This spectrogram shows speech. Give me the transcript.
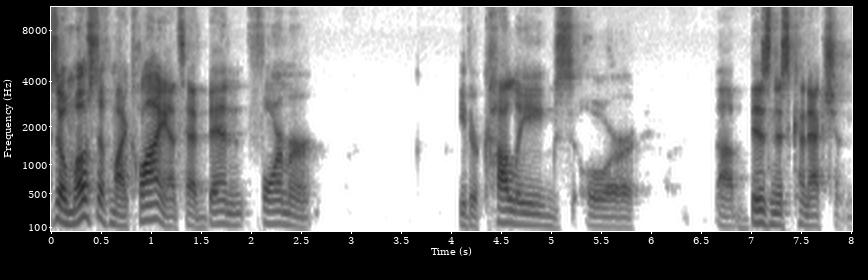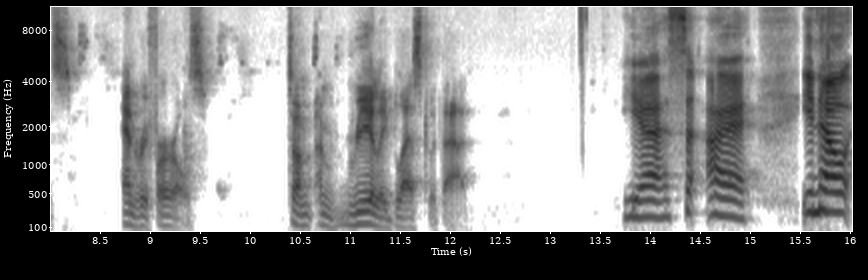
So most of my clients have been former either colleagues or uh, business connections and referrals. So I'm I'm really blessed with that. Yes, I you know,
